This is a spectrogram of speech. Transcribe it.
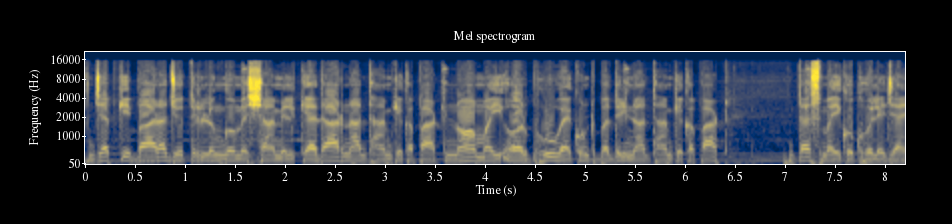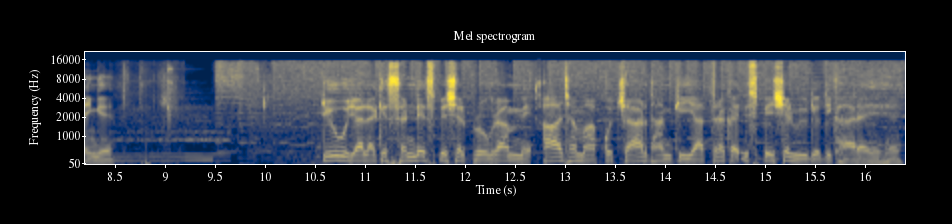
जबकि बारह ज्योतिर्लिंगों में शामिल केदारनाथ धाम के कपाट 9 मई और भू वैकुंठ बद्रीनाथ धाम के कपाट 10 मई को खोले जाएँगे। ट्यूब उजाला के संडे स्पेशल प्रोग्राम में आज हम आपको चार धाम की यात्रा का स्पेशल वीडियो दिखा रहे हैं।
